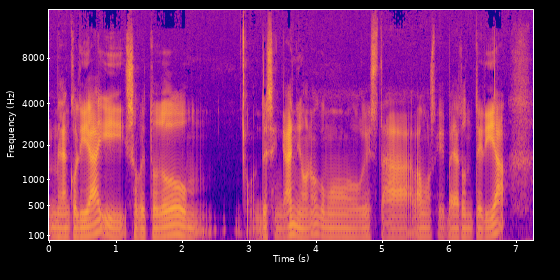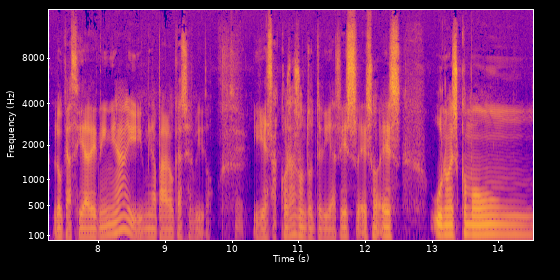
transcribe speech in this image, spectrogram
melancolía y sobre todo como desengaño, ¿no? Como está, vamos, vaya tontería lo que hacía de niña y mira para lo que ha servido. Sí. Y esas cosas son tonterías. Es, eso es, uno es como un...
